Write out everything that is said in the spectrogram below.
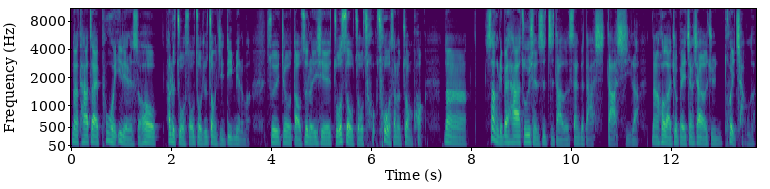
那他在扑回一垒的时候，他的左手肘就撞击地面了嘛，所以就导致了一些左手肘挫挫伤的状况。那上个礼拜他朱玉贤是只打了三个打打席了，那后来就被江夏二军退场了。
